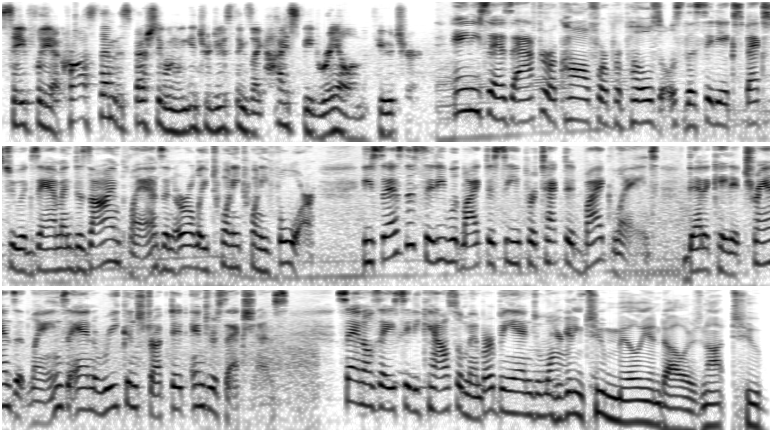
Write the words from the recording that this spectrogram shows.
safely across them, especially when we introduce things like high-speed rail in the future. Haney says after a call for proposals, the city expects to examine design plans in early 2024. He says the city would like to see protected bike lanes, dedicated transit lanes, and reconstructed intersections. San Jose City Council member Bien Doan You're getting two million dollars, not two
